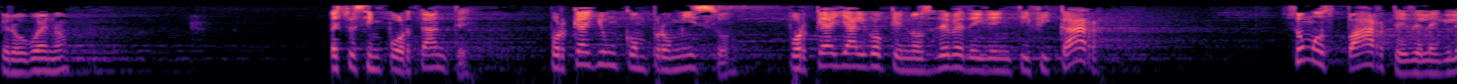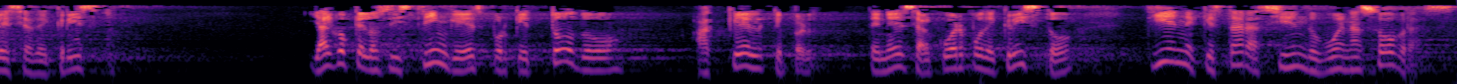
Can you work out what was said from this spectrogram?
Pero bueno, esto es importante porque hay un compromiso, porque hay algo que nos debe de identificar. Somos parte de la iglesia de Cristo. Y algo que los distingue es porque todo aquel que pertenece al cuerpo de Cristo tiene que estar haciendo buenas obras.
